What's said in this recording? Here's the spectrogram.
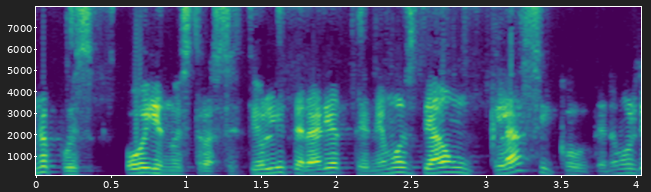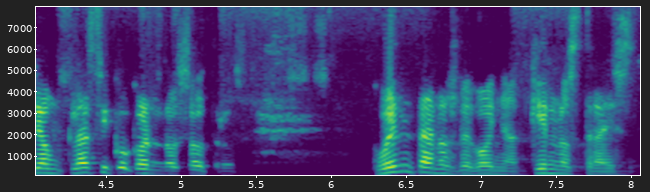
Bueno, pues hoy en nuestra sección literaria tenemos ya un clásico, tenemos ya un clásico con nosotros. Cuéntanos, Begoña, ¿quién nos traes?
